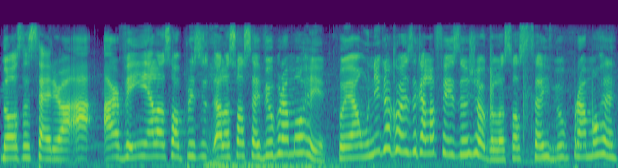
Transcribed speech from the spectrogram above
Nossa, sério, a, a Vayne, ela só, precis... ela só serviu pra morrer. Foi a única coisa que ela fez no jogo. Ela só serviu pra morrer.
